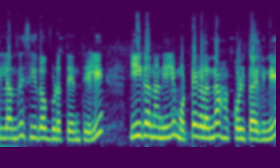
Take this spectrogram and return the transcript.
ಇಲ್ಲಾಂದರೆ ಸೀದೋಗ್ಬಿಡುತ್ತೆ ಅಂಥೇಳಿ ಈಗ ನಾನಿಲ್ಲಿ ಮೊಟ್ಟೆಗಳನ್ನು ಹಾಕ್ಕೊಳ್ತಾ ಇದ್ದೀನಿ.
